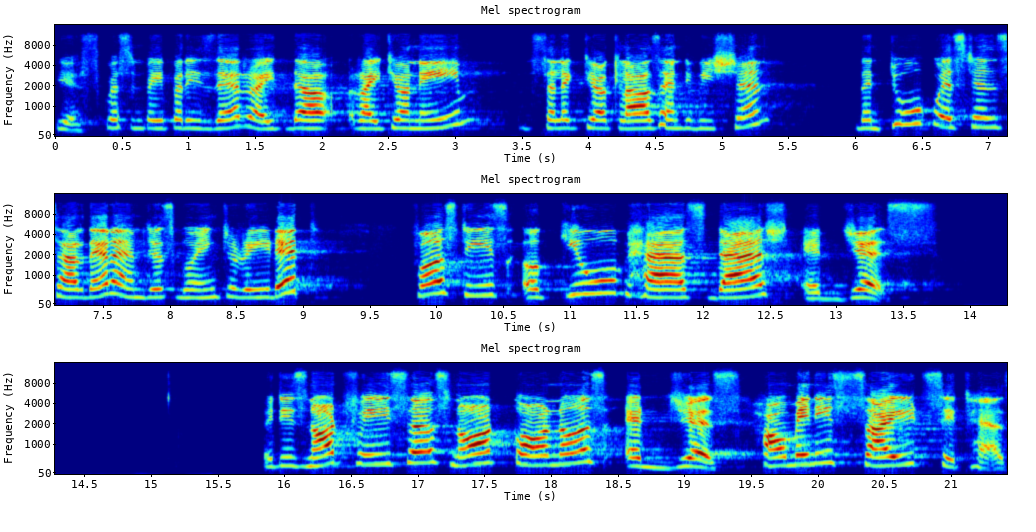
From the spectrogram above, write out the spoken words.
Yes, question paper is there. Write the write your name, select your class and division. Then two questions are there. I am just going to read it. First is a cube has dash edges. It is not faces, not corners, edges. How many sides it has?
